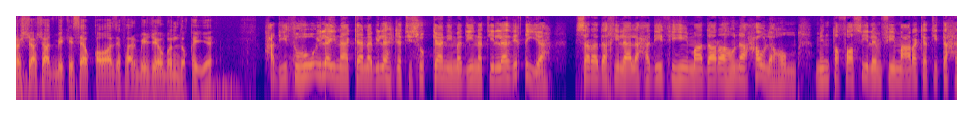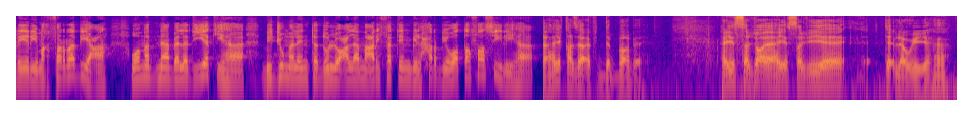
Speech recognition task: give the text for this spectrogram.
رشاشات بيكيسي وقواذف RPG وبندقية. حديثه إلينا كان بلهجة سكان مدينة اللاذقية. سرد خلال حديثه ما دار هنا حولهم من تفاصيل في معركة تحرير مخفى الربيعة ومبنى بلديتها بجمل تدل على معرفة بالحرب وتفاصيلها. هي قذائف الدبابة. هي السجايا هي السجية تقلوية ها.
